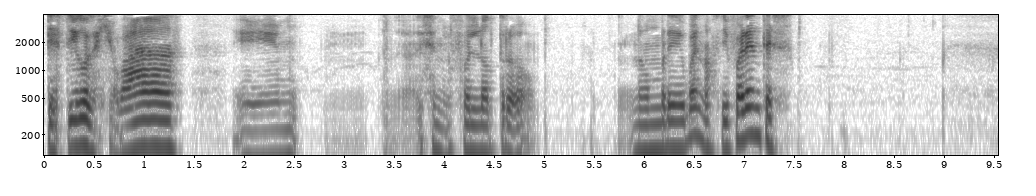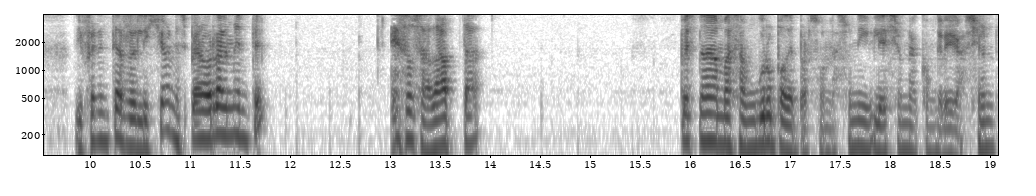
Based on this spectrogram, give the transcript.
testigos de Jehová, eh, se me fue el otro nombre, bueno, diferentes diferentes religiones, pero realmente eso se adapta pues nada más a un grupo de personas, una iglesia, una congregación,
